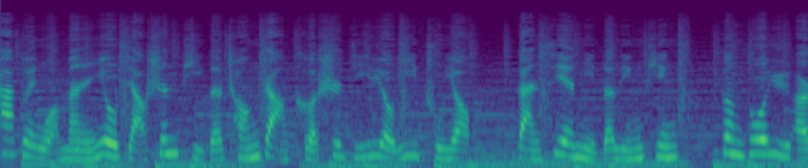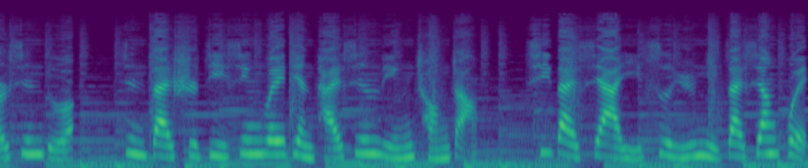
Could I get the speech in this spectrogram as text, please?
它对我们幼小身体的成长可是极有益处哟。感谢你的聆听，更多育儿心得尽在世纪星微电台心灵成长，期待下一次与你再相会。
